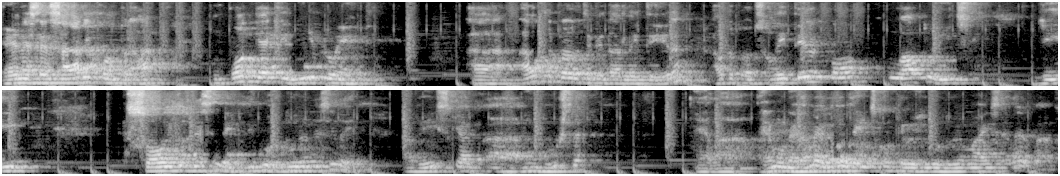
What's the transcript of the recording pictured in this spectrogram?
É necessário encontrar um ponto de equilíbrio entre a alta produtividade leiteira, alta produção leiteira, com o alto índice de sólidos desse leite, de gordura desse leite, uma vez que a, a indústria ela remunera melhor leites com teores de gordura mais elevados.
